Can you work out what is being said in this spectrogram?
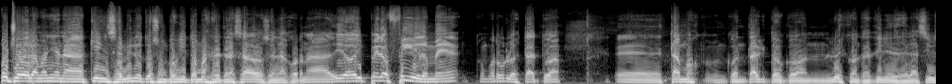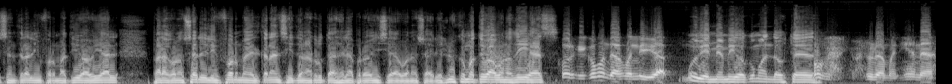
8 de la mañana, 15 minutos, un poquito más retrasados en la jornada de hoy, pero firme, como rulo estatua. Eh, estamos en contacto con Luis Constantini desde la CIV Central Informativa Vial para conocer el informe del tránsito en las rutas de la provincia de Buenos Aires. Luis, ¿cómo te va? Buenos días. Jorge, ¿cómo andás? Buen día. Muy bien, mi amigo, ¿cómo anda usted? Oh, una mañana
